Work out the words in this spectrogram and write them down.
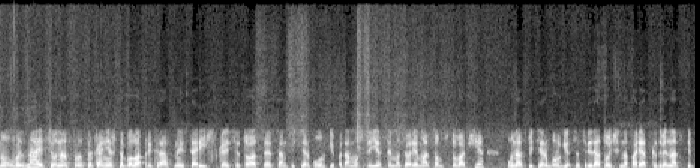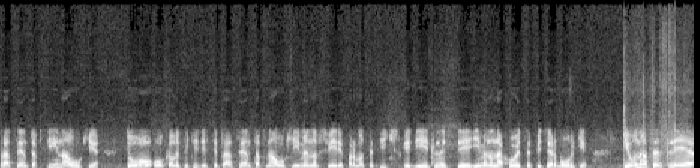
Ну, вы знаете, у нас просто, конечно, была прекрасная историческая ситуация в Санкт-Петербурге, потому что если мы говорим о том, что вообще у нас в Петербурге сосредоточено порядка 12% всей науки, то около 50% науки именно в сфере фармацевтической деятельности именно находится в Петербурге. И у нас, если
